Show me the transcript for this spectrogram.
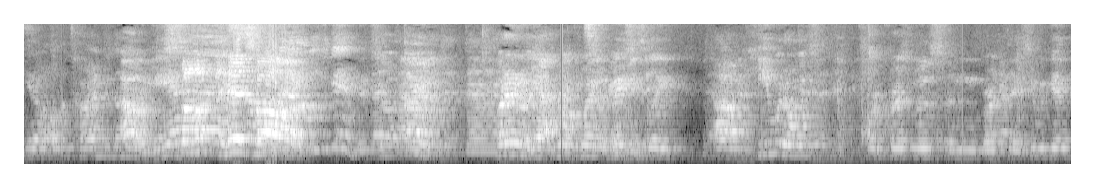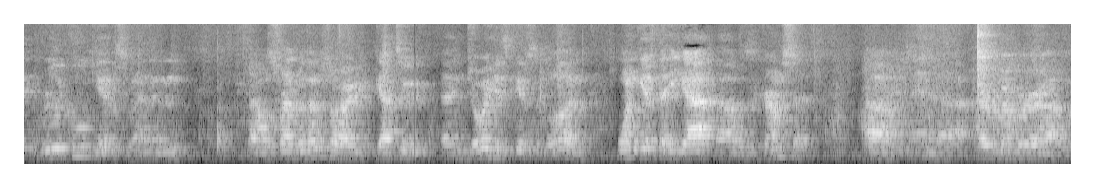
you know, all the time. You know, Oh, yeah. Sonic the Yeah, Hedgehog. that was the game, dude. So, dude. But anyway, Yeah, real quick, see good music. basically, um, he would always, for Christmas and birthdays, he would get really cool gifts, man. And I was friends with him, so I got to enjoy his gifts as well. And one gift that he got uh, was a drum set. Um, and uh, I remember, um,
